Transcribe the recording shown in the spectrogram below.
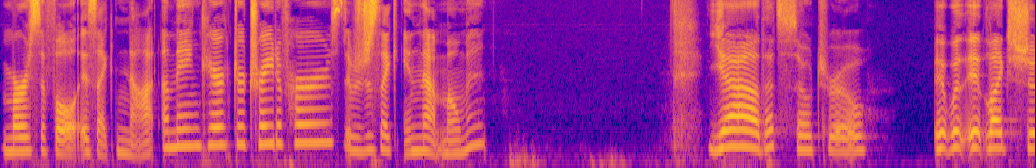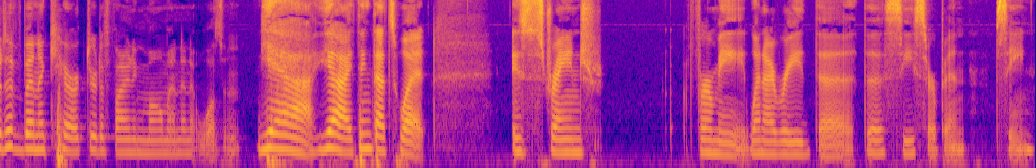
merciful is like not a main character trait of hers. It was just like in that moment. Yeah, that's so true. It was it like should have been a character defining moment and it wasn't. Yeah, yeah, I think that's what is strange for me when I read the the sea serpent scene.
